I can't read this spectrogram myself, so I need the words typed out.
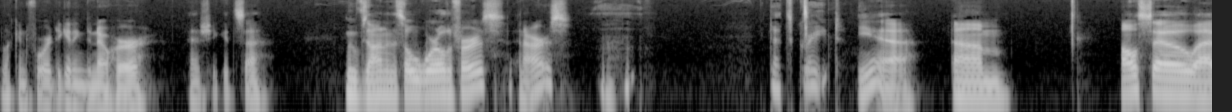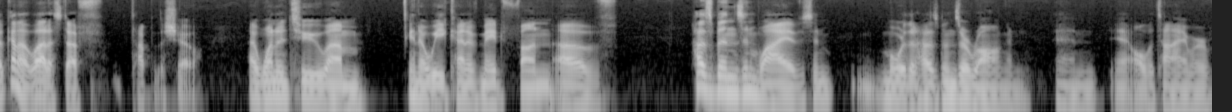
looking forward to getting to know her as she gets uh moves on in this old world of hers and ours. That's great. Yeah. Um, also, uh, I've got a lot of stuff top of the show. I wanted to, um, you know, we kind of made fun of husbands and wives, and more that husbands are wrong and and yeah, all the time or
